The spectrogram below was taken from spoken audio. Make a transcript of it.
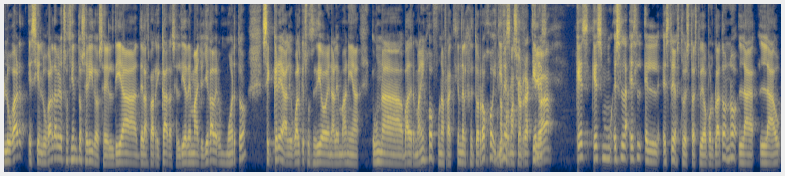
lugar, si en lugar de haber 800 heridos el día de las barricadas, el día de mayo, llega a haber un muerto, se crea, al igual que sucedió en Alemania, una Bader-Meinhof, una fracción del Ejército Rojo. Y una formación reactiva que es, que es, es, la, es el, esto ya está estudiado por Platón, ¿no? La, la,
